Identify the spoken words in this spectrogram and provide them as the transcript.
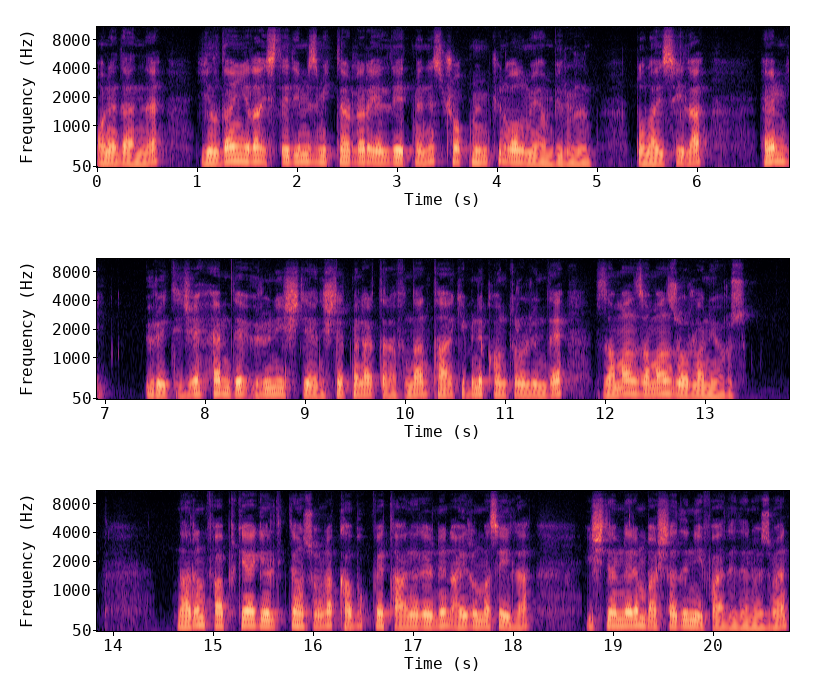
O nedenle yıldan yıla istediğimiz miktarları elde etmeniz çok mümkün olmayan bir ürün. Dolayısıyla hem üretici hem de ürünü işleyen işletmeler tarafından takibini kontrolünde zaman zaman zorlanıyoruz. Narın fabrikaya geldikten sonra kabuk ve tanelerinin ayrılmasıyla işlemlerin başladığını ifade eden Özmen,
